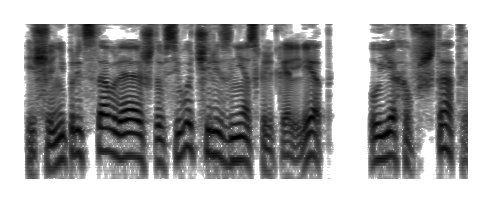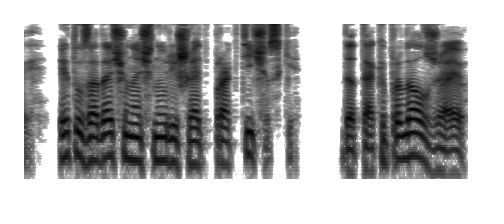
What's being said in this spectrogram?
еще не представляя, что всего через несколько лет, уехав в Штаты, эту задачу начну решать практически. Да так и продолжаю,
